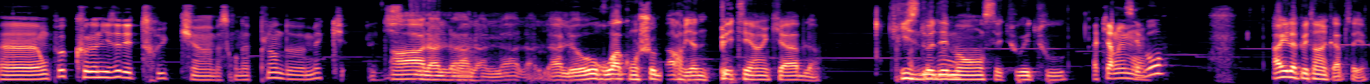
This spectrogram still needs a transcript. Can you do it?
Euh, on peut coloniser des trucs, hein, parce qu'on a plein de mecs Ah là là là là là là, le haut roi Conchobar vient de péter un câble. Crise Ah, de démence et tout et tout. Ah carrément. C'est beau. Ah, il a pété un câble, ça y est.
